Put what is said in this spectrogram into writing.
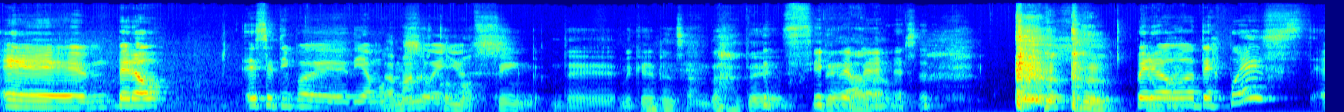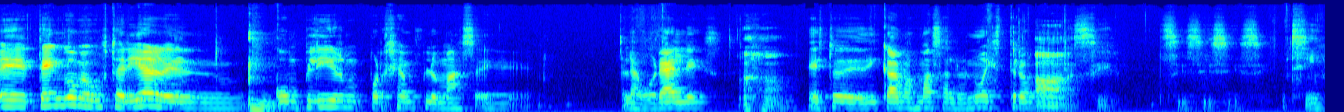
Eh, pero ese tipo de, digamos, La mano es sueños. como Sing, de, me quedé pensando, de, Sí, de Adams. Pero después eh, tengo, me gustaría cumplir, por ejemplo, más eh, laborales. Ajá. Esto de dedicarnos más a lo nuestro. Ah, sí. Sí, sí, sí, sí. Sí.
